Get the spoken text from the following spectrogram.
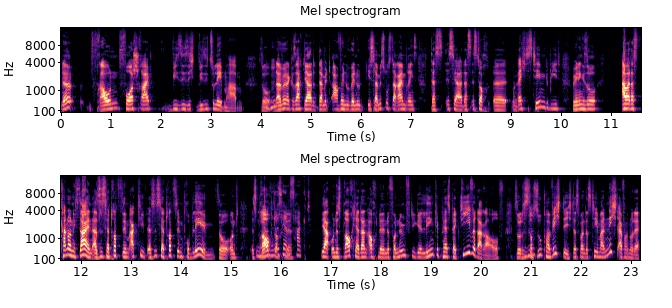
ne, Frauen vorschreibt, wie sie sich, wie sie zu leben haben. So, mhm. und dann wird halt gesagt, ja, damit, ach, wenn du, wenn du Islamismus da reinbringst, das ist ja, das ist doch äh, ein rechtes Themengebiet. Und ich denke so, aber das kann doch nicht sein. Also es ist ja trotzdem aktiv, es ist ja trotzdem ein Problem. So, und es braucht ja, das doch. Ist ja ein Fakt. Ja, und es braucht ja dann auch eine, eine vernünftige linke Perspektive darauf. So, das mhm. ist doch super wichtig, dass man das Thema nicht einfach nur der.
